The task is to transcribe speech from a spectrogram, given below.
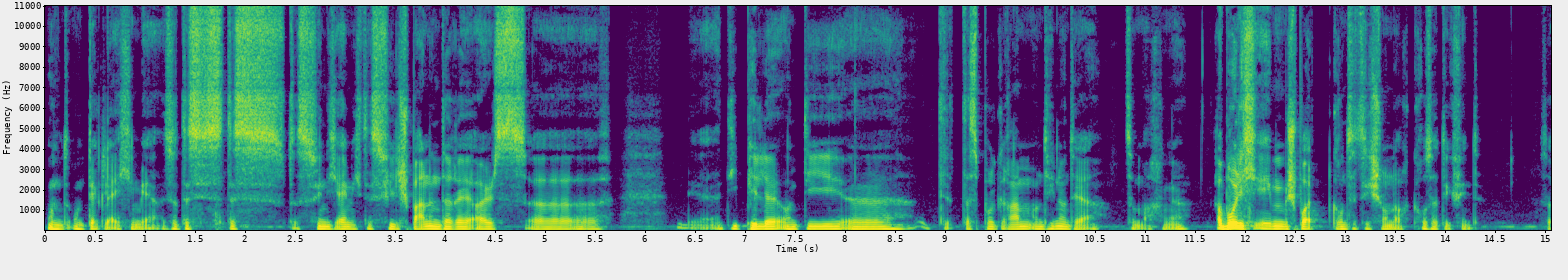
Und, und dergleichen mehr. Also das ist, das, das finde ich eigentlich das viel Spannendere als äh, die Pille und die, äh, das Programm und hin und her zu machen. Ja. Obwohl ich eben Sport grundsätzlich schon auch großartig finde. So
